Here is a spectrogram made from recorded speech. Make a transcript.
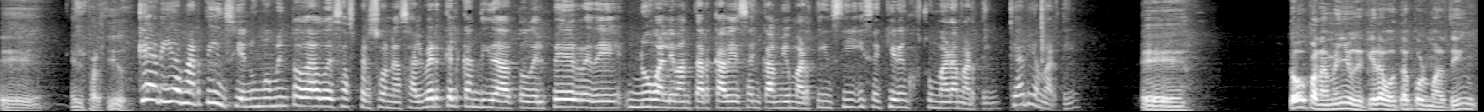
eh, el partido. ¿Qué haría Martín si en un momento dado esas personas, al ver que el candidato del PRD no va a levantar cabeza, en cambio Martín sí, y se quieren sumar a Martín? ¿Qué haría Martín? Eh, todo panameño que quiera votar por Martín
